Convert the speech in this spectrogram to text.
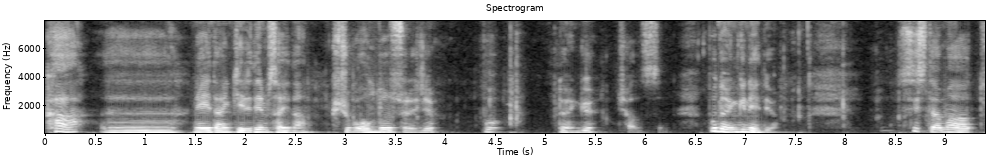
K e, neyden girdiğim sayıdan küçük olduğu sürece bu döngü çalışsın. Bu döngü ne diyor? System out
